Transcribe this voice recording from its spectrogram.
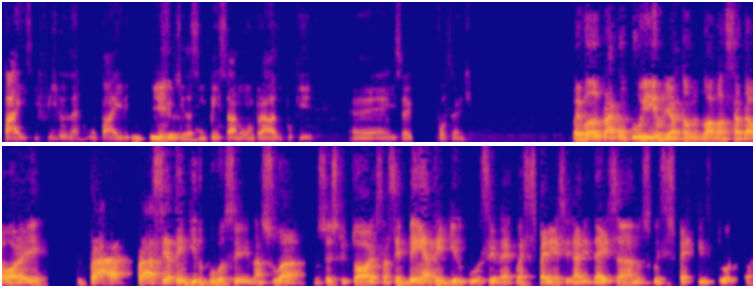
pais e filhos, né? O pai, ele filhos, precisa, assim, pensar no longo prazo, porque é, isso é importante. Evandro, para concluir, já estamos no avançar da hora aí, para ser atendido por você na sua, no seu escritório, para ser bem atendido por você, né, com essa experiência já de 10 anos, com esse expertise todo, tá?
